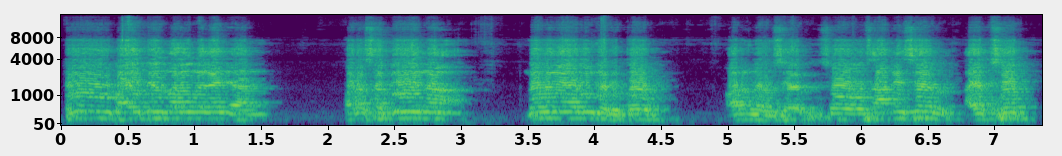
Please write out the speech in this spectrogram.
Pero Bible na lang na ganyan, para sabihin na may nangyaring ganito. Parang gano'n, sir. So, sa akin, sir, I accept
